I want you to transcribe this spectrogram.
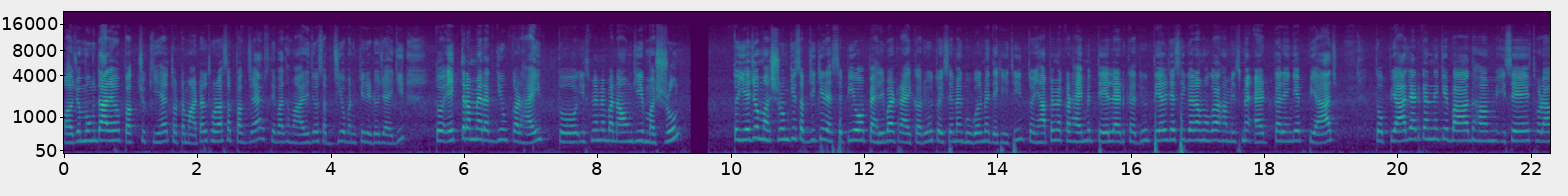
और जो मूंग दाल है वो पक चुकी है तो टमाटर थोड़ा सा पक जाए, उसके बाद हमारी जो सब्ज़ी वो बन के रेडी हो जाएगी। तो एक तरफ़ मैं रख दी हूँ कढ़ाई तो इसमें मैं बनाऊँगी मशरूम तो ये जो मशरूम की सब्ज़ी की रेसिपी है, वो पहली बार ट्राई कर रही हूँ तो इसे मैं गूगल में देखी थी। तो यहाँ पे मैं कढ़ाई में तेल ऐड कर दी हूँ। तेल जैसे गर्म होगा, हम इसमें ऐड करेंगे प्याज। तो प्याज ऐड करने के बाद हम इसे थोड़ा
